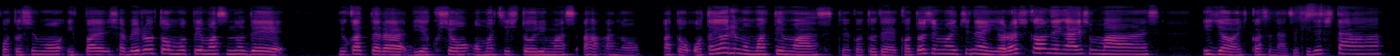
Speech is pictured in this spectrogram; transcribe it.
今年もいっぱい喋ろうと思ってますので、よかったらリアクションお待ちしております。あ、あの、あとお便りも待ってます。ということで、今年も一年よろしくお願いします。以上、彦砂月でした。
